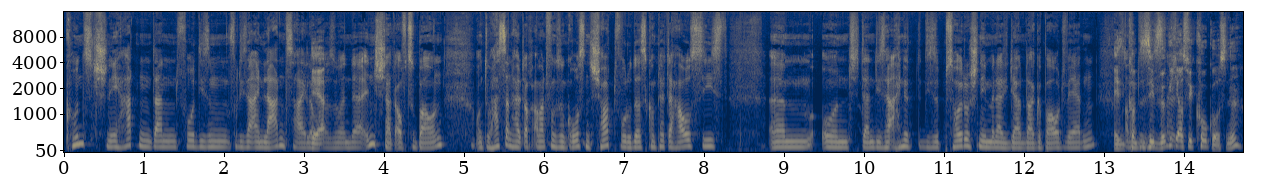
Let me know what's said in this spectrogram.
Kunstschnee hatten, dann vor diesem, vor dieser einen Ladenzeile ja. oder so in der Innenstadt aufzubauen. Und du hast dann halt auch am Anfang so einen großen Shot, wo du das komplette Haus siehst. Ähm, und dann diese eine, diese Pseudoschneemänner, die da, da gebaut werden. Ja, kommt es sieht wirklich halt aus wie Kokos, ne?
